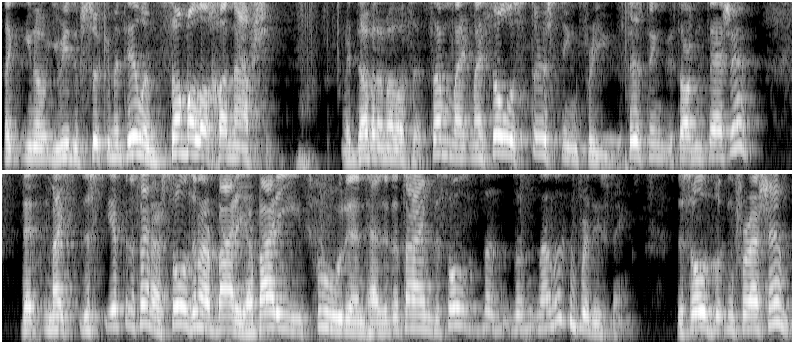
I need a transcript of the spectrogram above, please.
like, you know, you read the Psukim and Tehillim, Samalacha nafshi. Like David HaMelech says, some, my, my soul is thirsting for you. Thirsting, you're talking to Hashem. That my, this, you have to understand, our soul is in our body. Our body eats food and has a good time. The soul does, doesn't, not looking for these things. The soul is looking for Hashem.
